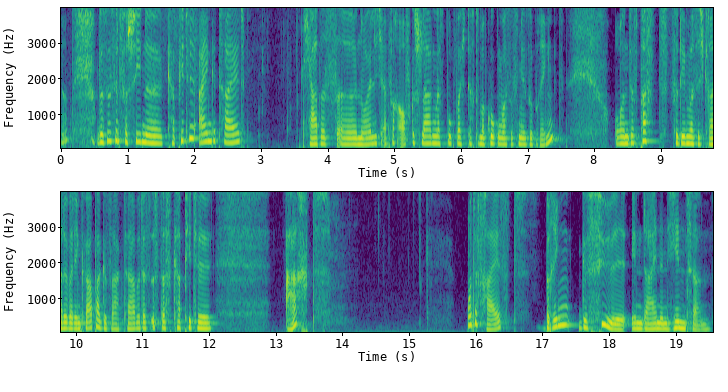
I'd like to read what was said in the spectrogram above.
Ja? Und das ist in verschiedene Kapitel eingeteilt. Ich habe es äh, neulich einfach aufgeschlagen, das Buch, weil ich dachte, mal gucken, was es mir so bringt. Und das passt zu dem, was ich gerade über den Körper gesagt habe. Das ist das Kapitel 8. Und das heißt, bring Gefühl in deinen Hintern.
